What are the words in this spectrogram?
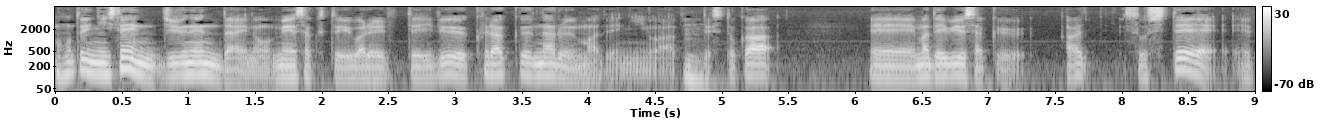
本当に2010年代の名作と言われている暗くなるまでにはですとか、えーまあ、デビュー作、あそして、え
